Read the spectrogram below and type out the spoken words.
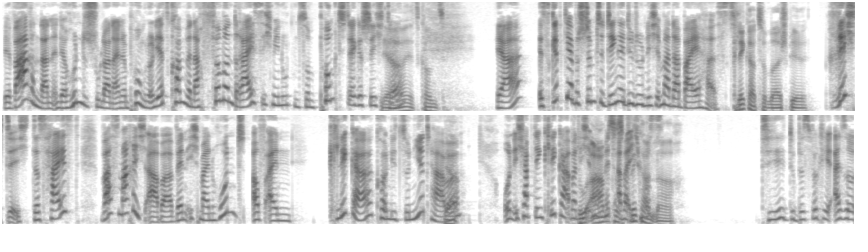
Wir waren dann in der Hundeschule an einem Punkt und jetzt kommen wir nach 35 Minuten zum Punkt der Geschichte. Ja, Ja. jetzt kommt's. Es gibt ja bestimmte Dinge, die du nicht immer dabei hast. Klicker zum Beispiel. Richtig. Das heißt, was mache ich aber, wenn ich meinen Hund auf einen Klicker konditioniert habe Ja. und ich habe den Klicker aber nicht Du immer ahmst mit, aber ich muss. nach. Till, Du bist wirklich, also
